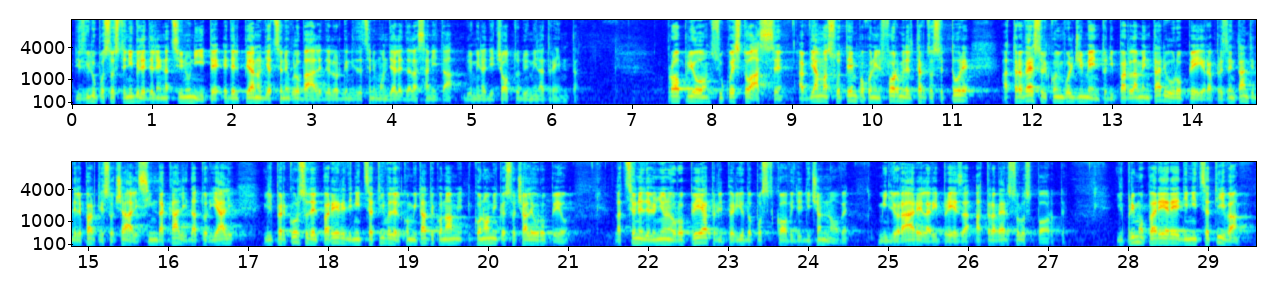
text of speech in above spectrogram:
di sviluppo sostenibile delle Nazioni Unite e del piano di azione globale dell'Organizzazione Mondiale della Sanità 2018-2030. Proprio su questo asse avviamo a suo tempo con il forum del terzo settore attraverso il coinvolgimento di parlamentari europei, rappresentanti delle parti sociali, sindacali e datoriali, il percorso del parere di iniziativa del Comitato Economico e Sociale Europeo, l'azione dell'Unione Europea per il periodo post-Covid-19, migliorare la ripresa attraverso lo sport. Il primo parere di iniziativa,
